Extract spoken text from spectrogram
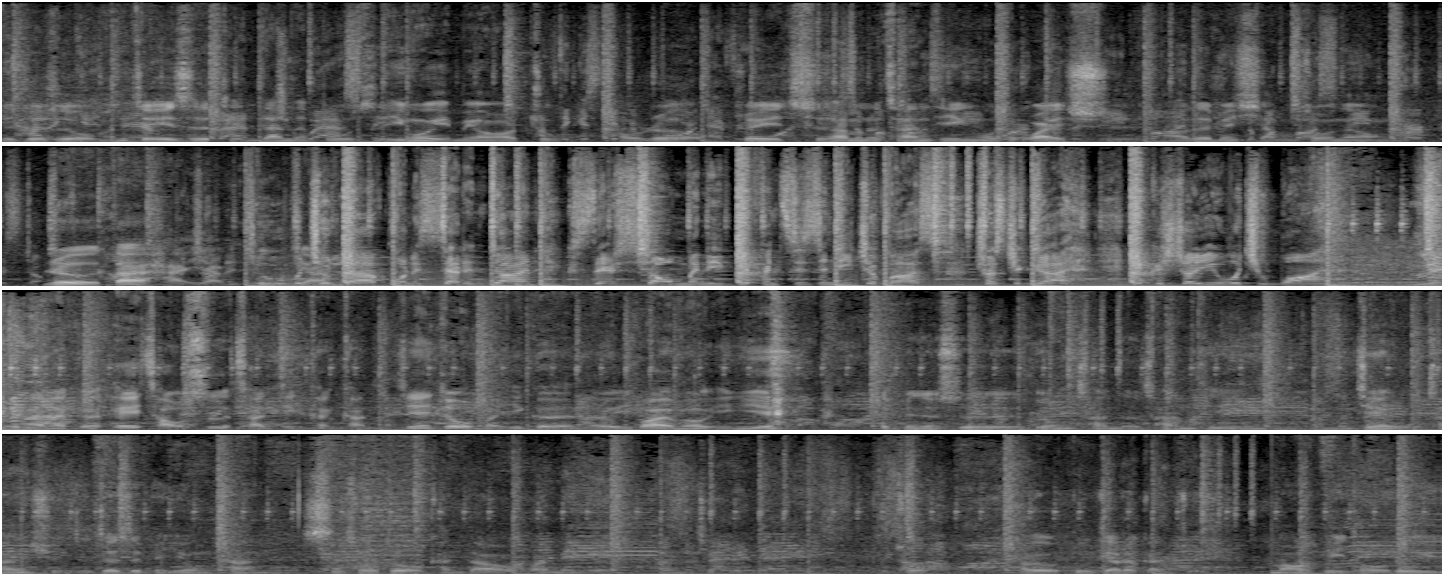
这就是我们这一次简单的布置，因为也没有要住，好热哦，所以吃他们的餐厅或是外食，然后在这边享受那种热带海洋度假。来那个黑超市的餐厅看看，今天就我们一个人而已，不知道有没有营业。这边就是用餐的餐厅，我们今天午餐选择在这边用餐，四周都。有看到外面的风景，不错，好有度假的感觉。猫鼻头露营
